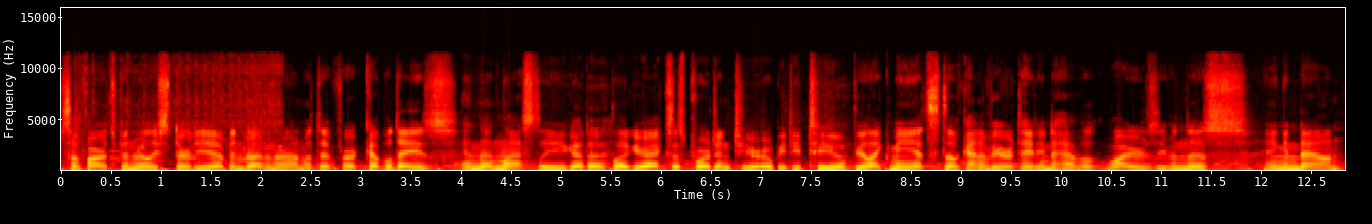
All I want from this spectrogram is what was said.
So far it's been really sturdy. I've been driving around with it for a couple days. And then lastly, you gotta plug your access port into your OBD2. If you're like me, it's still kind of irritating to have wires, even this, hanging down.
